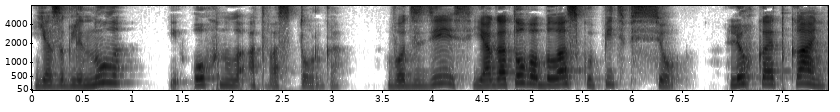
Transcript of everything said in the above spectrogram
Я заглянула и охнула от восторга. Вот здесь я готова была скупить все. Легкая ткань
